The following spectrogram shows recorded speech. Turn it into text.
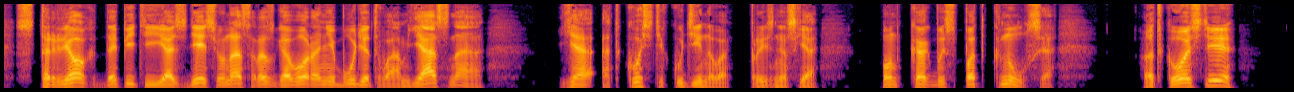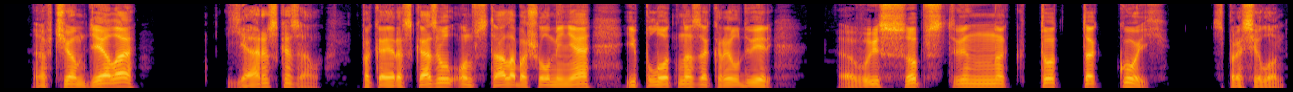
— С трех до пяти, а здесь у нас разговора не будет вам, ясно? — Я от Кости Кудинова, — произнес я. Он как бы споткнулся. — От Кости? А в чем дело? Я рассказал. Пока я рассказывал, он встал, обошел меня и плотно закрыл дверь. — Вы, собственно, кто такой? — спросил он. —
